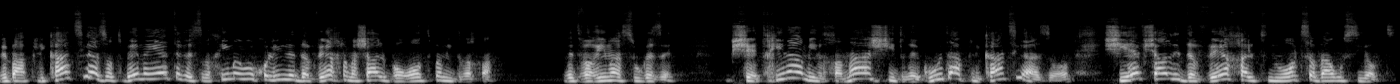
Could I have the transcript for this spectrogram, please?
ובאפליקציה הזאת בין היתר אזרחים היו יכולים לדווח למשל בורות במדרכה ודברים מהסוג הזה. כשהתחילה המלחמה שדרגו את האפליקציה הזאת שיהיה אפשר לדווח על תנועות צבא רוסיות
